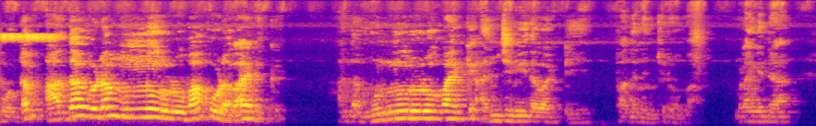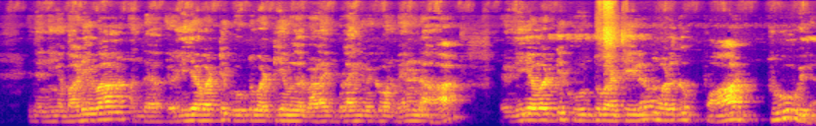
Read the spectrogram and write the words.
போட்டோம். அதை விட முந்நூறு ரூபாய் கூடவா இருக்கு? அந்த முந்நூறு ரூபாய்க்கு அஞ்சு வீத வட்டி பதினஞ்சு ரூபாய் விளங்கிட்டா? இதை நீங்கள் வடிவா அந்த எளிய வட்டி கூட்டு வட்டியை முதல் விளங்கி விளங்கி வைக்கணும். வேண்டா எளிய வட்டி கூட்டு வட்டியில் உங்களுக்கு பார்ட் டூவில்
